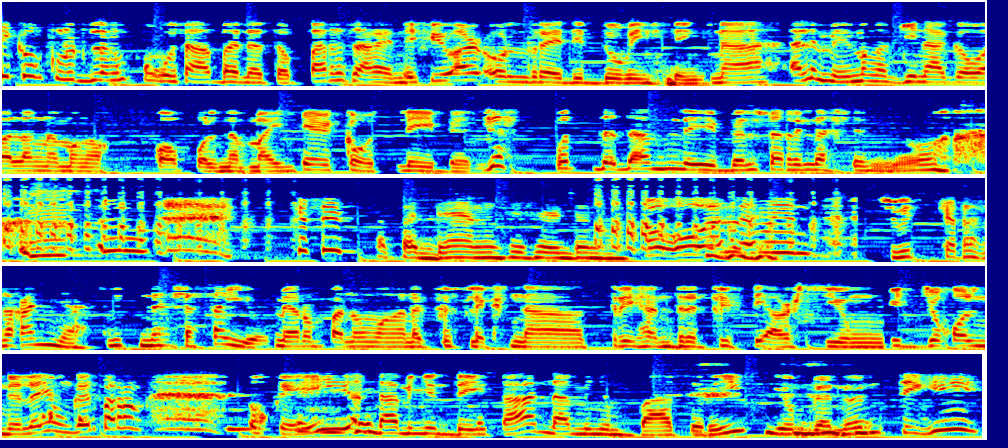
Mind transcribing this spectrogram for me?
i-conclude lang tong usapan na to, para sa akin, if you are already doing things na, alam mo, mga ginagawa lang ng mga couple na may air quote label, just put the damn label sa relasyon nyo. Kasi... Papadam si Sir Don. Oo, alam mo yun, sweet ka na sa kanya, sweet na siya sa'yo. Meron pa nung mga nag-flex na 350 hours yung video call nila, yung ganun, parang, okay, ang dami yung data, ang dami yung battery, yung ganun, sige,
